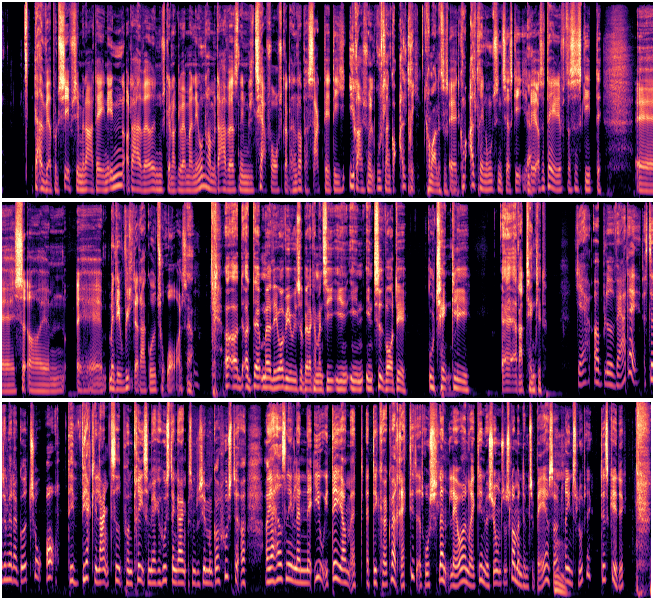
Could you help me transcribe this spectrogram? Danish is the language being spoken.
der havde været på et chefseminar dagen inden, og der havde været, nu skal jeg nok lade være med at nævne ham, men der har været sådan en militærforsker, der har sagt, at det er irrationelt. Rusland går aldrig. Kommer aldrig til at ske. Øh, det kommer aldrig nogensinde til at ske. Ja. Øh, og så dagen efter, så skete det. Øh, så, og, øh, øh, men det er jo vildt, at der er gået to år, altså. Ja. Og, og, og dermed lever vi jo, Isabella, kan man sige, i, i, en, i en tid, hvor det utænkelige er ret tænkeligt. Ja, og blevet hverdag. Altså det der med, at der er gået to år, det er virkelig lang tid på en krig, som jeg kan huske dengang, som du siger, man godt huske det. Og, og jeg havde sådan en eller anden naiv idé om, at, at det kan jo ikke være rigtigt, at Rusland laver en rigtig invasion, så slår man dem tilbage, og så er mm. krigen slut, ikke? Det skete ikke.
